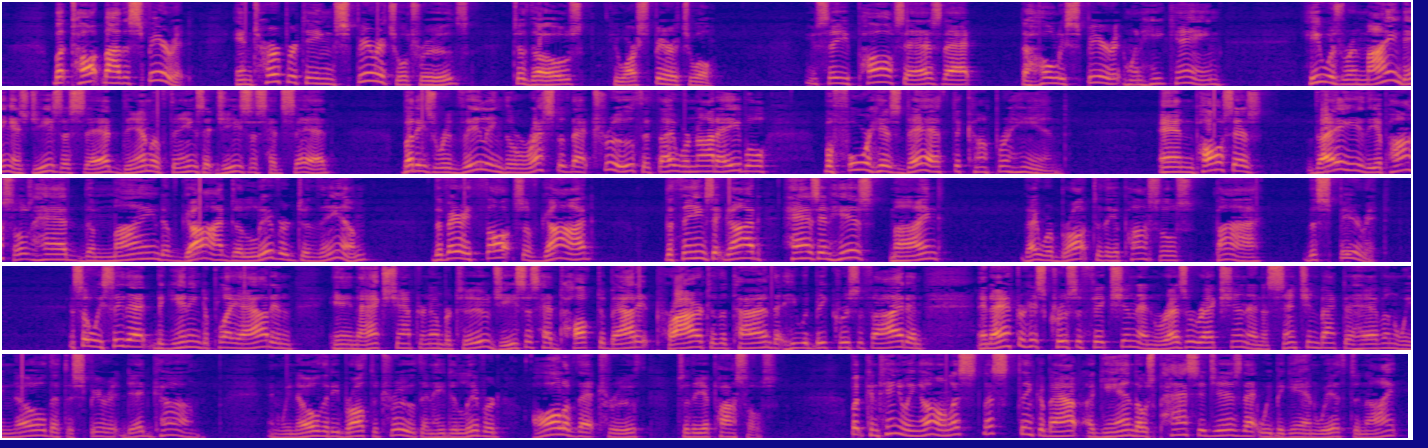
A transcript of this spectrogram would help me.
but taught by the Spirit interpreting spiritual truths to those who are spiritual. You see, Paul says that the Holy Spirit, when He came, He was reminding, as Jesus said, them of things that Jesus had said, but He's revealing the rest of that truth that they were not able before His death to comprehend. And Paul says, they, the apostles, had the mind of God delivered to them, the very thoughts of God, the things that God has in His mind, they were brought to the apostles by the Spirit. And so we see that beginning to play out in, in Acts chapter number 2. Jesus had talked about it prior to the time that he would be crucified, and and after his crucifixion and resurrection and ascension back to heaven, we know that the Spirit did come. And we know that he brought the truth and he delivered all of that truth to the apostles. But continuing on, let's, let's think about again those passages that we began with tonight.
